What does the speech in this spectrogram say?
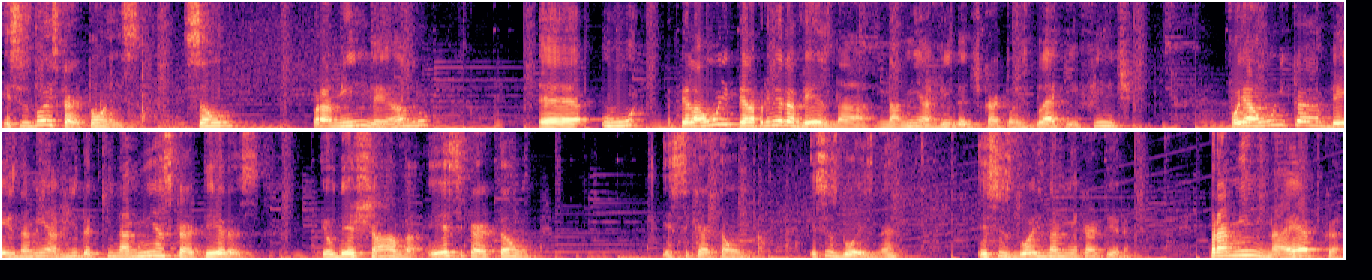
Esses dois cartões são, para mim, Leandro, é, o, pela, pela primeira vez na, na minha vida de cartões Black Infinity, foi a única vez na minha vida que nas minhas carteiras eu deixava esse cartão, esse cartão, esses dois, né? Esses dois na minha carteira. Para mim, na época,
